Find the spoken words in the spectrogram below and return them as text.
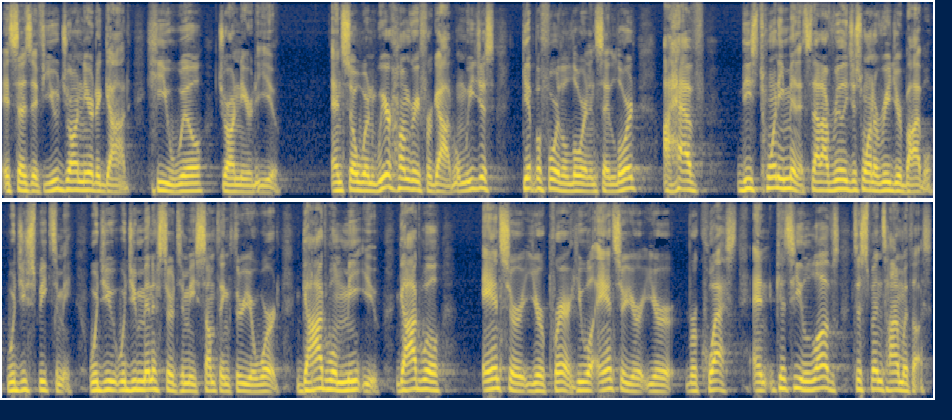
It says, If you draw near to God, He will draw near to you. And so when we're hungry for God, when we just get before the Lord and say, Lord, I have these 20 minutes that I really just want to read your Bible. Would you speak to me? Would you, would you minister to me something through your word? God will meet you. God will answer your prayer. He will answer your, your request. And because he loves to spend time with us.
